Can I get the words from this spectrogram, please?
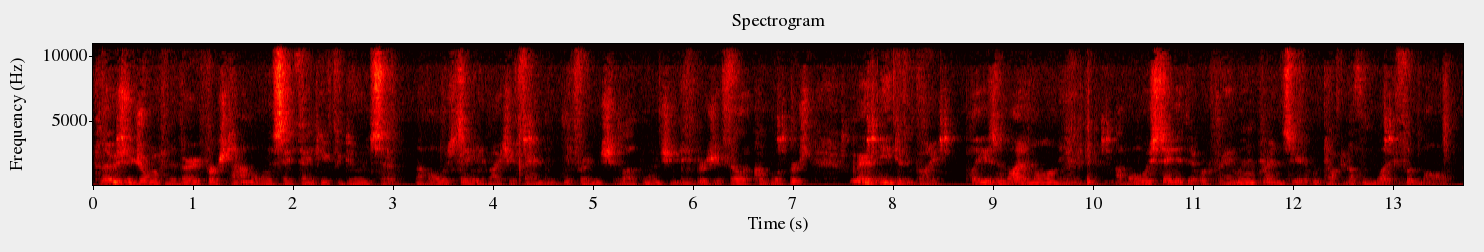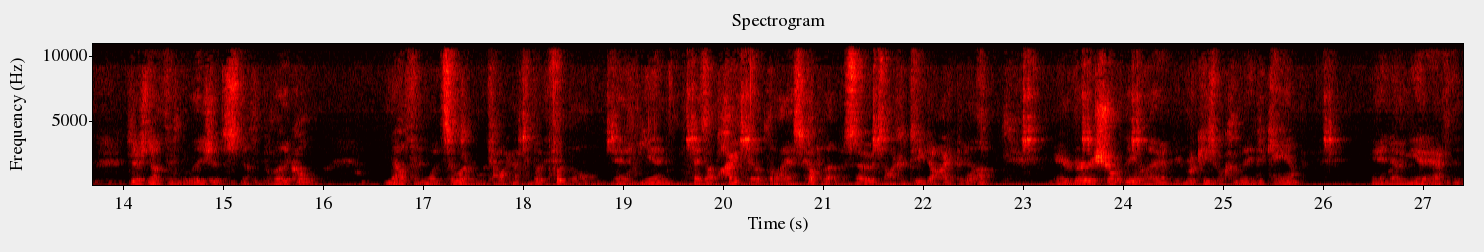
for those who join for the very first time, I want to say thank you for doing so. I've always stated, invite your family, your friends, your loved ones, your neighbors, your fellow coworkers, you need to invite. Please invite them on in. I've always stated that we're family and friends here. We talk nothing but football. There's nothing religious, nothing political, nothing whatsoever. We talk nothing but football. And again, as I've hyped up the last couple of episodes, I'll continue to hype it up. Here very shortly, we'll have the rookies will come into camp. And again, after the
